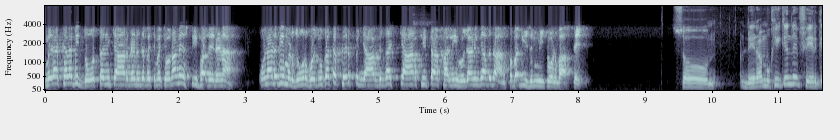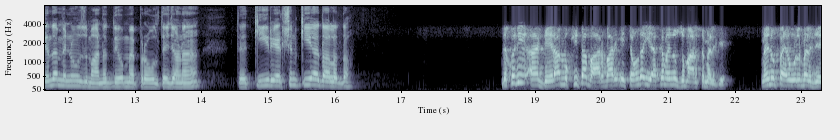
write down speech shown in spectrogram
ਮੇਰਾ ਖਿਆਲ ਆ ਵੀ 2-3 4 ਦਿਨ ਦੇ ਵਿੱਚ ਵਿੱਚ ਉਹਨਾਂ ਨੇ ਅਸਤੀਫਾ ਦੇ ਦੇਣਾ। ਉਹਨਾਂ ਨੇ ਵੀ ਮਨਜ਼ੂਰ ਹੋ ਜਾਊਗਾ ਤਾਂ ਫਿਰ ਪੰਜਾਬ ਦੀਆਂ ਚਾਰ ਸੀਟਾਂ ਖਾਲੀ ਹੋ ਜਾਣਗੀਆਂ ਵਿਧਾਨ ਸਭਾ ਦੀ ਜ਼ਮੀਨੀ ਚੋਣ ਵਾਸਤੇ। ਸੋ ਡੇਰਾ ਮੁਖੀ ਕਹਿੰਦੇ ਫੇਰ ਕਹਿੰਦਾ ਮੈਨੂੰ ਜ਼ਮਾਨਤ ਦਿਓ ਮੈਂ ਪੈਰੋਲ ਤੇ ਜਾਣਾ। ਤੇ ਕੀ ਰਿਐਕਸ਼ਨ ਕੀ ਹੈ ਅਦਾਲਤ ਦਾ? ਦੇਖੋ ਜੀ ਡੇਰਾ ਮੁਖੀ ਤਾਂ ਵਾਰ-ਵਾਰ ਇਹ ਚਾਹੁੰਦਾ ਹੀ ਆ ਕਿ ਮੈਨੂੰ ਜ਼ਮਾਨਤ ਮਿਲ ਜੇ, ਮੈਨੂੰ ਪੈਰੋਲ ਮਿਲ ਜੇ,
